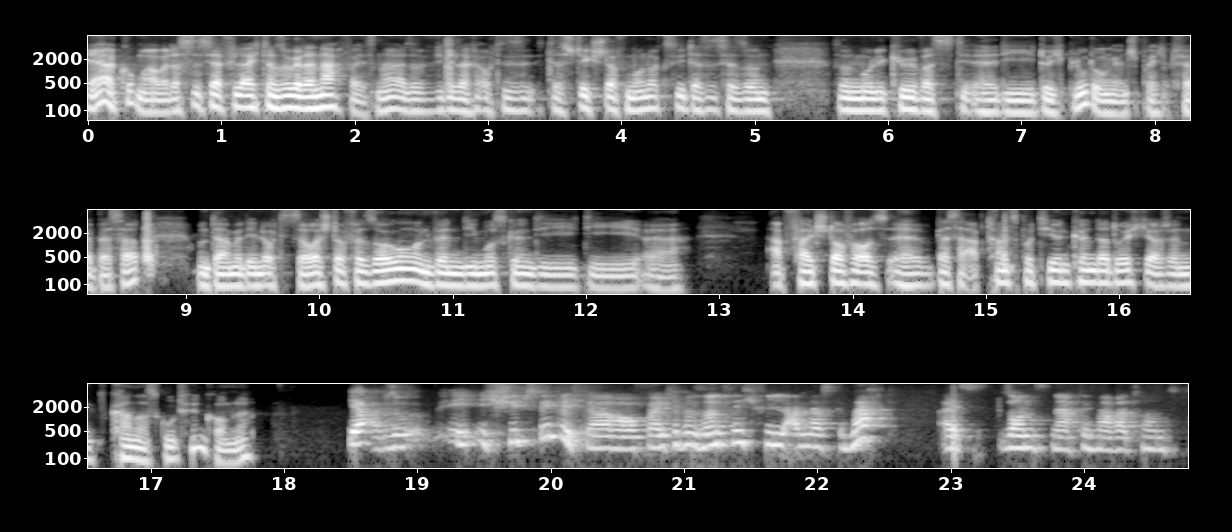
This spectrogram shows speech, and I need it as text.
Ja, guck mal, aber das ist ja vielleicht dann sogar der Nachweis, ne? Also wie gesagt, auch diese, das Stickstoffmonoxid, das ist ja so ein, so ein Molekül, was die, äh, die Durchblutung entsprechend verbessert und damit eben auch die Sauerstoffversorgung. Und wenn die Muskeln die, die äh, Abfallstoffe aus, äh, besser abtransportieren können dadurch, ja, dann kann das gut hinkommen, ne? Ja, also ich, ich schiebe es wirklich darauf, weil ich habe sonst nicht viel anders gemacht als sonst nach den Marathons.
